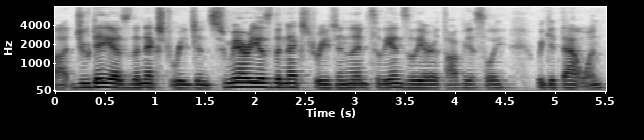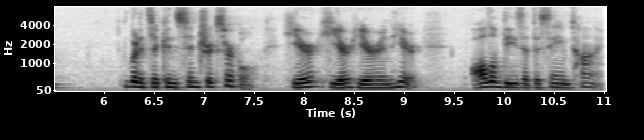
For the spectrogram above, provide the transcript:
Uh, Judea is the next region. Samaria is the next region. And then to the ends of the earth, obviously, we get that one. But it's a concentric circle here, here, here, and here. All of these at the same time.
